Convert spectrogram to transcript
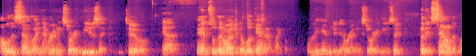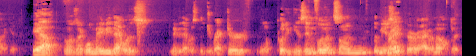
oh, this sounds like Neverending Story music too. Yeah. And so then I went to go look at it. I'm like, oh, he didn't do Neverending Story music, but it sounded like it. yeah, and I was like, well, maybe that was maybe that was the director, you know, putting his influence on the music, or I don't know. But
